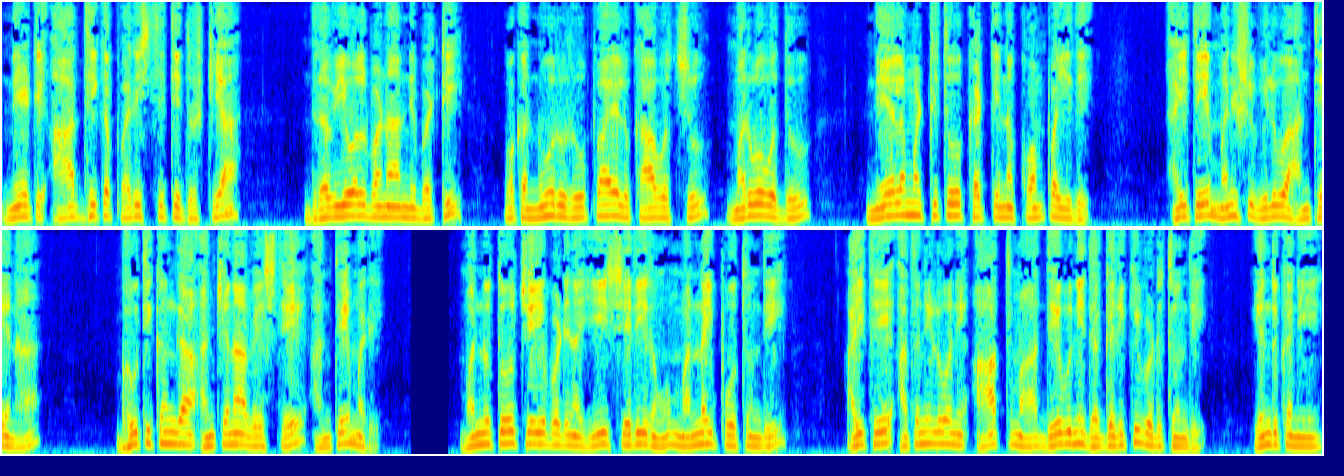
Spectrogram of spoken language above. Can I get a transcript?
నేటి ఆర్థిక పరిస్థితి దృష్ట్యా ద్రవ్యోల్బణాన్ని బట్టి ఒక నూరు రూపాయలు కావచ్చు మరువవద్దు నేలమట్టితో కట్టిన కొంప ఇది. అయితే మనిషి విలువ అంతేనా? భౌతికంగా అంచనా వేస్తే అంతే మరి. మన్నుతో చేయబడిన ఈ శరీరం మన్నైపోతుంది అయితే అతనిలోని ఆత్మ దేవుని దగ్గరికి వెడుతుంది. ఎందుకని?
